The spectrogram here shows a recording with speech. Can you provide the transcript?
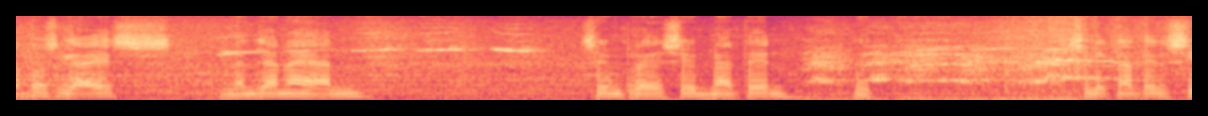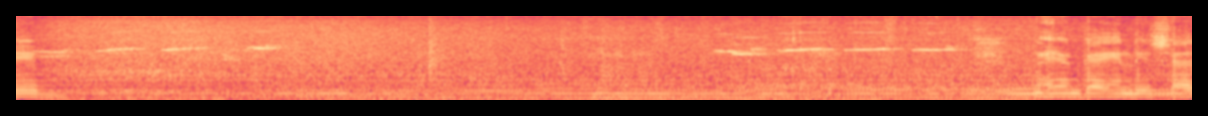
tapos guys nandyan na yan. Siyempre save natin. Wait. select natin save. Ngayon kaya hindi siya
